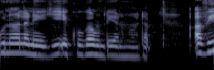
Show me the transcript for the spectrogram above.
గుణాలు అనేవి ఎక్కువగా ఉంటాయి అన్నమాట అవి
